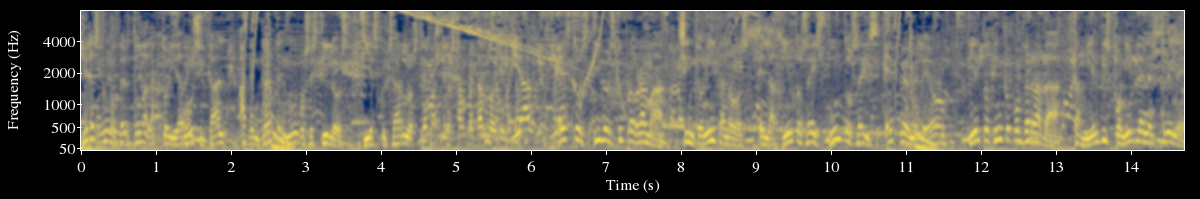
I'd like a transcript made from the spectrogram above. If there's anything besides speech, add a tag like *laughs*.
¿Quieres conocer toda la actualidad musical, adentrarte en nuevos estilos y escuchar los temas que lo están petando hoy en día? Esto Estilo es tu programa. Sintonízanos en la 106.6 FM León, 105 Ponferrada. También disponible en streaming.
